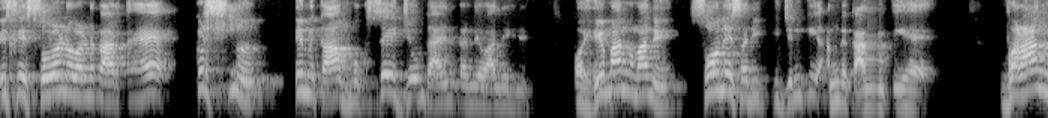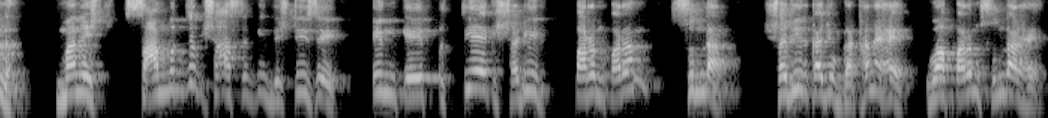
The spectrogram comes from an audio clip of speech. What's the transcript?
इसलिए स्वर्ण वर्ण का अर्थ है, कृष्ण इनका मुख से जो गायन करने वाले हैं। और हेमांग माने, सोने शरीर की जिनकी अंग कांति है। वरांग माने सामुद्रिक शास्त्र की दृष्टि से इनके प्रत्येक शरीर परम परम सुंदर। शरीर का जो गठन है, वह परम सुंदर है।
